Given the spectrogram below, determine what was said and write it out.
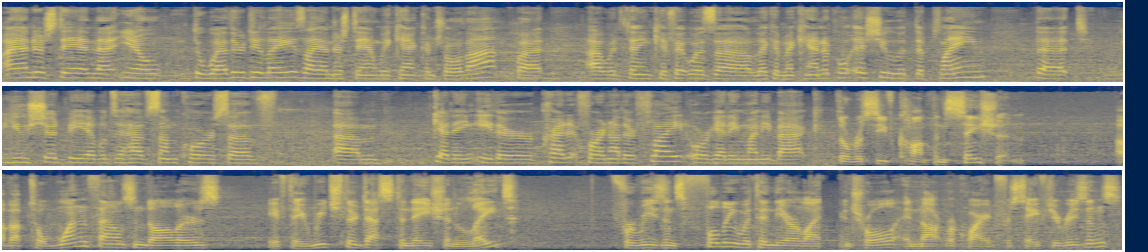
I understand that, you know, the weather delays, I understand we can't control that, but I would think if it was uh, like a mechanical issue with the plane, that you should be able to have some course of um, getting either credit for another flight or getting money back. They'll receive compensation of up to $1,000 if they reach their destination late for reasons fully within the airline control and not required for safety reasons,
